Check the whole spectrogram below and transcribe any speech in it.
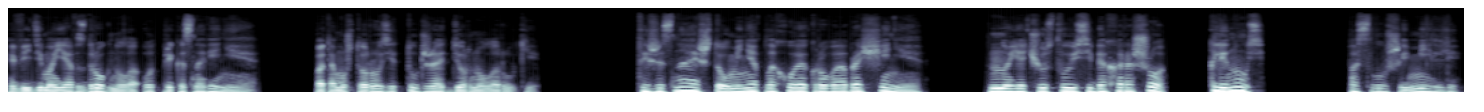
Видимо, я вздрогнула от прикосновения, потому что Рози тут же отдернула руки. «Ты же знаешь, что у меня плохое кровообращение, но я чувствую себя хорошо, клянусь. Послушай, Милли,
